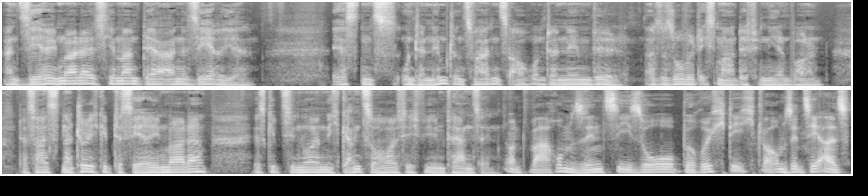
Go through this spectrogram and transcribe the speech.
Ein Serienmörder ist jemand, der eine Serie erstens unternimmt und zweitens auch unternehmen will. Also so würde ich es mal definieren wollen. Das heißt, natürlich gibt es Serienmörder, es gibt sie nur nicht ganz so häufig wie im Fernsehen. Und warum sind sie so berüchtigt? Warum sind sie als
